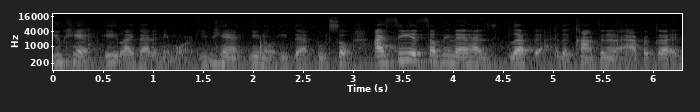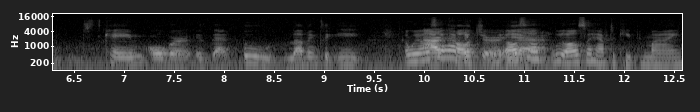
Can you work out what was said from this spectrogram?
you can't eat like that anymore. You Mm-hmm. can't, you know, eat that food. So I see it's something that has left the, the continent of Africa and came over is that food, loving to eat. And we also our have culture. To, we also yeah. we also have to keep in mind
